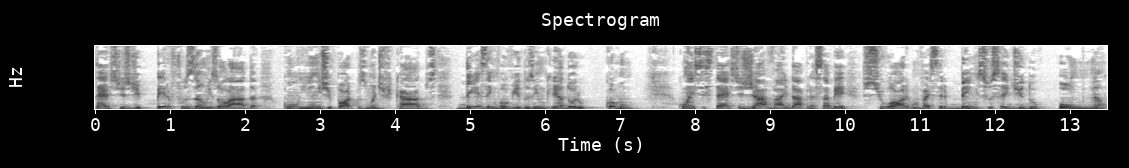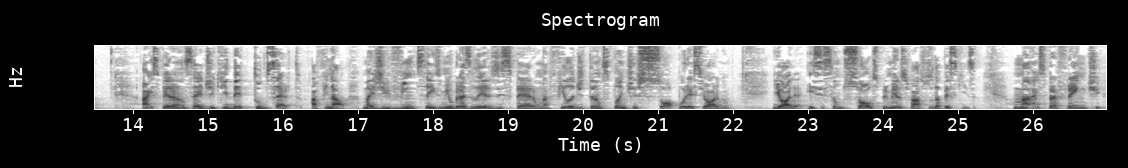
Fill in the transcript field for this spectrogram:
testes de perfusão isolada com rins de porcos modificados desenvolvidos em um criadouro comum. Com esses testes já vai dar para saber se o órgão vai ser bem sucedido ou não. A esperança é de que dê tudo certo. Afinal, mais de 26 mil brasileiros esperam na fila de transplante só por esse órgão. E olha, esses são só os primeiros passos da pesquisa. Mais para frente,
